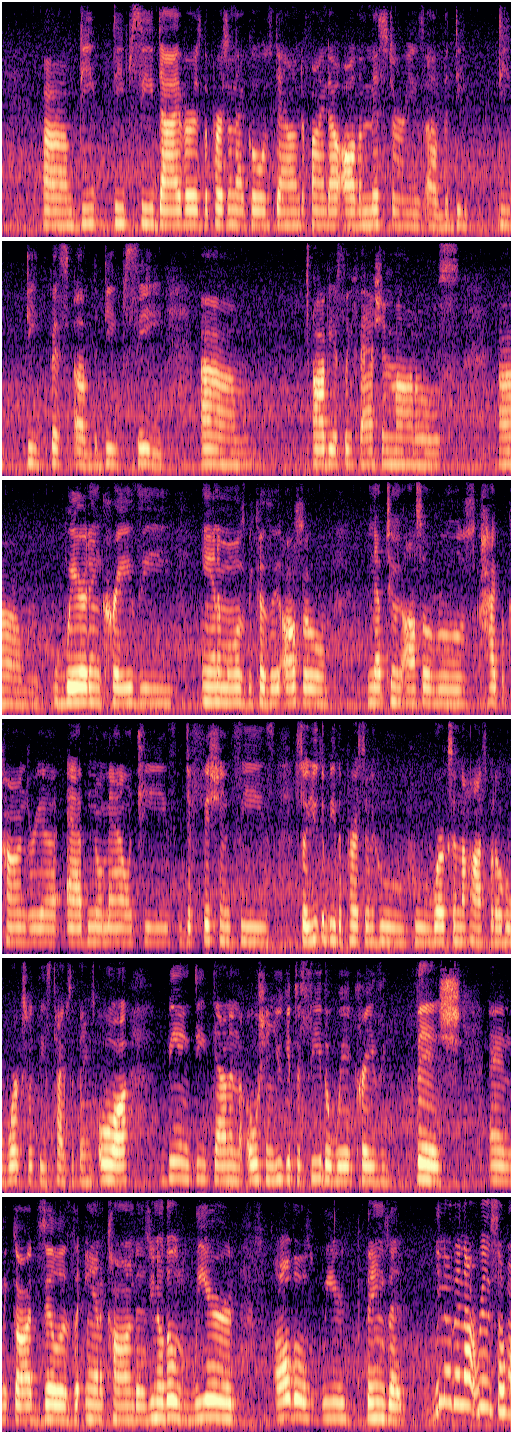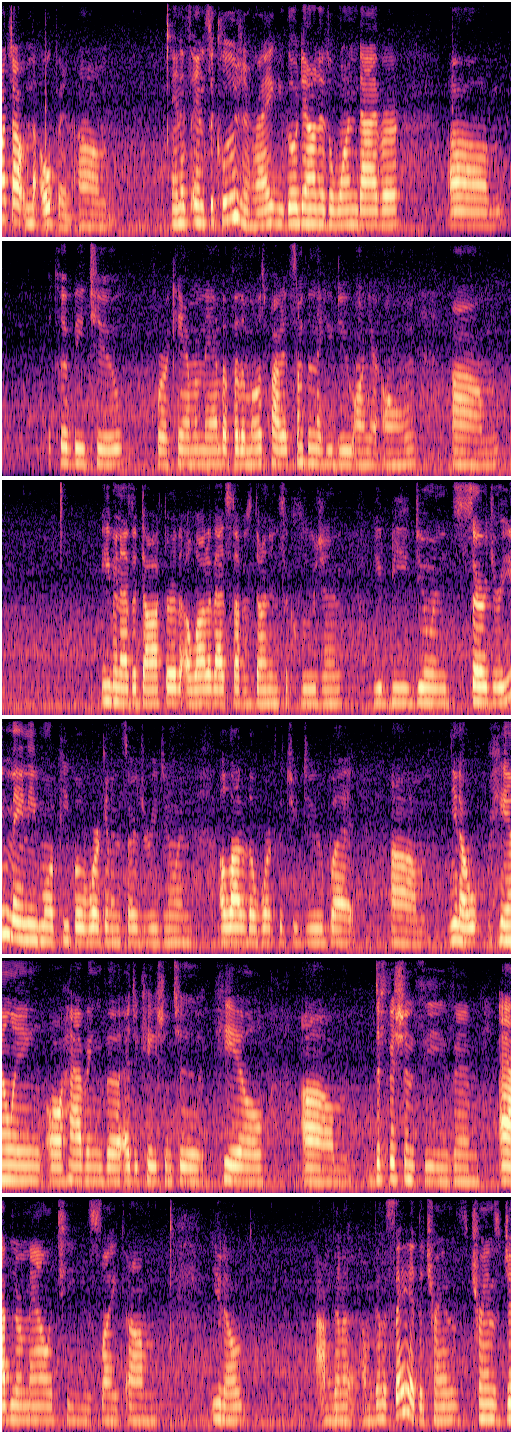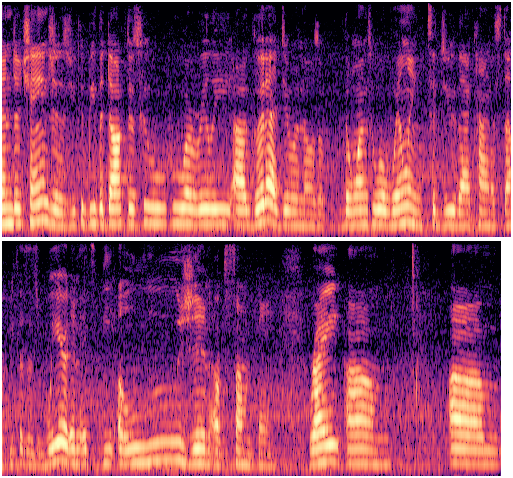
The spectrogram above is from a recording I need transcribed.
um, deep, deep sea divers, the person that goes down to find out all the mysteries of the deep, deep, deepest of the deep sea. Um, obviously, fashion models, um, weird and crazy animals, because it also Neptune also rules hypochondria, abnormalities, deficiencies. So you could be the person who, who works in the hospital, who works with these types of things, or being deep down in the ocean, you get to see the weird, crazy fish and the Godzillas, the anacondas, you know, those weird, all those weird things that, you know, they're not really so much out in the open. Um, and it's in seclusion, right? You go down as a one diver. Um, it could be two for a cameraman, but for the most part, it's something that you do on your own. Um, even as a doctor, a lot of that stuff is done in seclusion. You'd be doing surgery. You may need more people working in surgery doing a lot of the work that you do, but um, you know, healing or having the education to heal um, deficiencies and abnormalities, like, um, you know, I'm gonna I'm gonna say it. The trans transgender changes. You could be the doctors who who are really uh, good at doing those, the ones who are willing to do that kind of stuff because it's weird and it's the illusion of something, right? Um, um,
